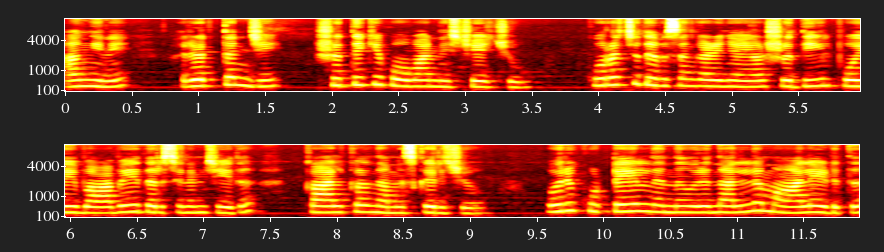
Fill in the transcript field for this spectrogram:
അങ്ങനെ രത്തൻജി ശ്രുതിക്ക് പോവാൻ നിശ്ചയിച്ചു. കുറച്ചു ദിവസം കഴിഞ്ഞ് അയാൾ ശ്രുതിയിൽ പോയി ബാബയെ ദർശനം ചെയ്ത് കാൽക്കൽ നമസ്കരിച്ചു. ഒരു കുട്ടയിൽ നിന്ന് ഒരു നല്ല മാല എടുത്ത്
